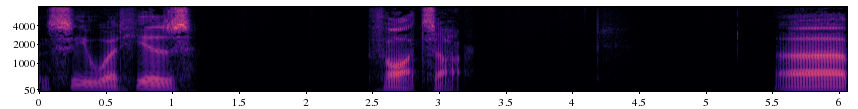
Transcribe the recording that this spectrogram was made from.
and see what his thoughts are. Uh,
